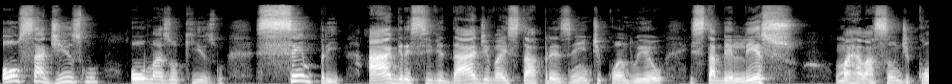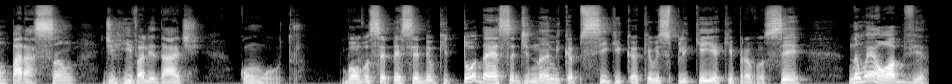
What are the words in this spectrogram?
ou sadismo ou masoquismo. Sempre a agressividade vai estar presente quando eu estabeleço uma relação de comparação, de rivalidade com o outro. Bom, você percebeu que toda essa dinâmica psíquica que eu expliquei aqui para você não é óbvia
